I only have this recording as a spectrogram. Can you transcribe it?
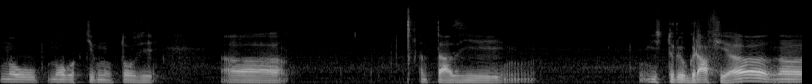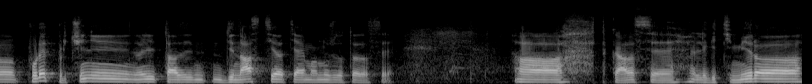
много, много активно този, тази историография. По ред причини нали, тази династия, тя има нуждата да се а, така да се легитимира,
